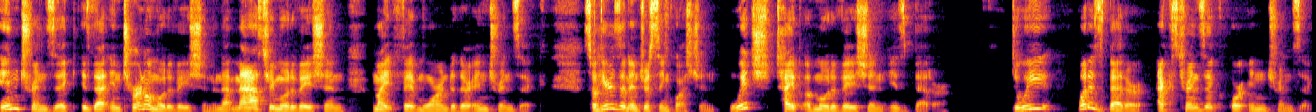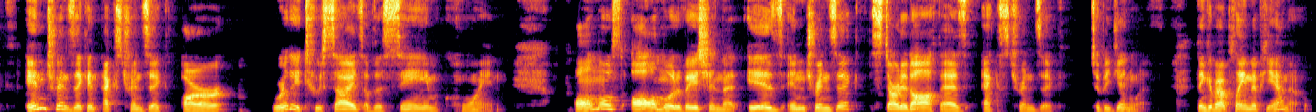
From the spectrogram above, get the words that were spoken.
Intrinsic is that internal motivation, and that mastery motivation might fit more into their intrinsic. So here's an interesting question. Which type of motivation is better? Do we, what is better, extrinsic or intrinsic? Intrinsic and extrinsic are really two sides of the same coin. Almost all motivation that is intrinsic started off as extrinsic to begin with. Think about playing the piano.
